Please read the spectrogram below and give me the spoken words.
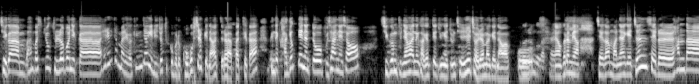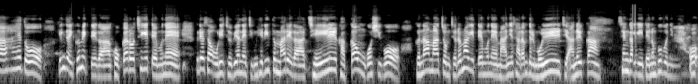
제가 한번 쭉 둘러보니까 해링턴 마리가 굉장히 리조트급으로 고급스럽게 나왔더라고요, 아파트가. 근데 가격대는 또 부산에서 지금 분양하는 가격대 중에 좀 제일 저렴하게 나왔고. 그런 것 같아요. 그러면 제가 만약에 전세를 한다 해도 굉장히 금액대가 고가로 치기 때문에 그래서 우리 주변에 지금 해링턴 마레가 제일 가까운 곳이고 그나마 좀 저렴하기 때문에 많이 사람들 몰지 않을까 생각이 되는 부분입니다. 어,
